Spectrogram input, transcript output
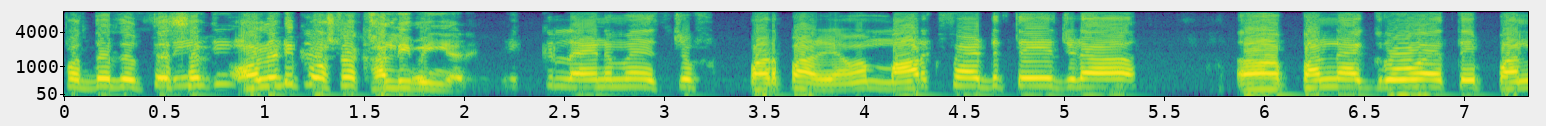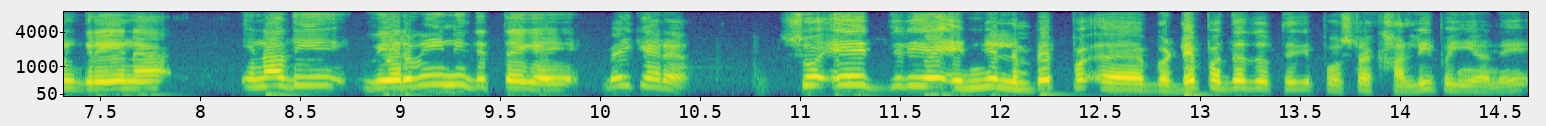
ਪੱਧਰ ਦੇ ਉੱਤੇ ਸਰੀਰ ਦੀ ਆਲਰੇਡੀ ਪੋਸਟਾਂ ਖਾਲੀ ਪਈਆਂ ਨੇ। ਇੱਕ ਲਾਈਨ ਮੈਂ ਇਸ ਚ ਪੜ ਪਾ ਰਿਹਾ ਹਾਂ ਮਾਰਕਫੈਡ ਤੇ ਜਿਹੜਾ ਪਨ ਐਗਰੋ ਹੈ ਤੇ ਪਨ ਗ੍ਰੇਨ ਹੈ ਇਹਨਾਂ ਦੀ ਵੇਰਵੇ ਹੀ ਨਹੀਂ ਦਿੱਤੇ ਗਏ। ਮੈਂ ਹੀ ਕਹਿ ਰਿਹਾ ਸੋ ਇਹ ਜਿਹੜੀ ਇਹ ਇੰਨੇ ਲੰਬੇ ਪ- ਅਹ ਵੱਡੇ ਪੱਧਰ ਦੇ ਉੱਤੇ ਜੀ ਪੋਸਟਾਂ ਖਾਲੀ ਪਈਆਂ ਨੇ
